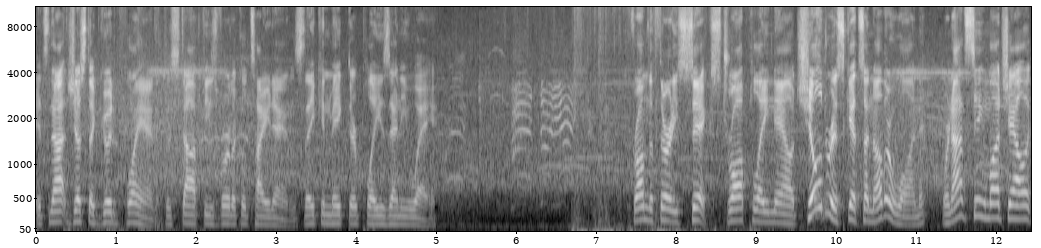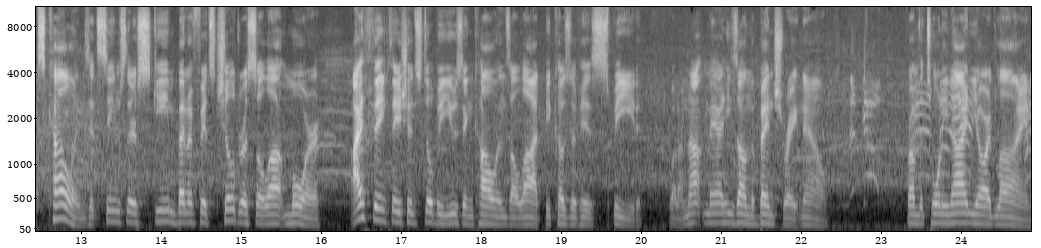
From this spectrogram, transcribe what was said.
it's not just a good plan to stop these vertical tight ends. They can make their plays anyway from the 36. Draw play now. Childress gets another one. We're not seeing much Alex Collins. It seems their scheme benefits Childress a lot more. I think they should still be using Collins a lot because of his speed. But I'm not mad he's on the bench right now. From the 29-yard line.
